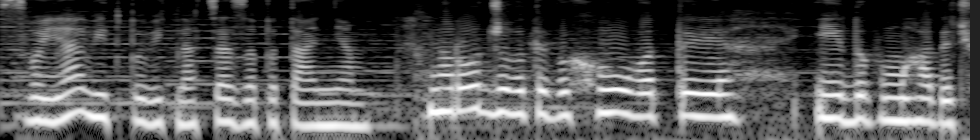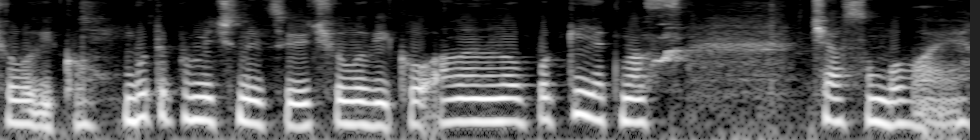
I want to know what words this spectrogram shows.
своя відповідь на це запитання. Народжувати, виховувати і допомагати чоловіку, бути помічницею чоловіку, але навпаки, як нас часом буває.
